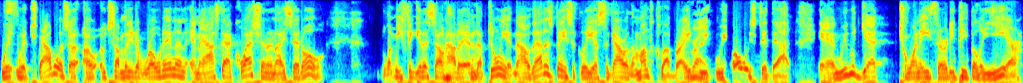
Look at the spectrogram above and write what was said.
which, which that was a, a, somebody that wrote in and, and asked that question, and I said, "Oh, let me figure this out how to end up doing it. Now that is basically a cigar of the month club, right? Right. We, we always did that. And we would get 20, 30 people a year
